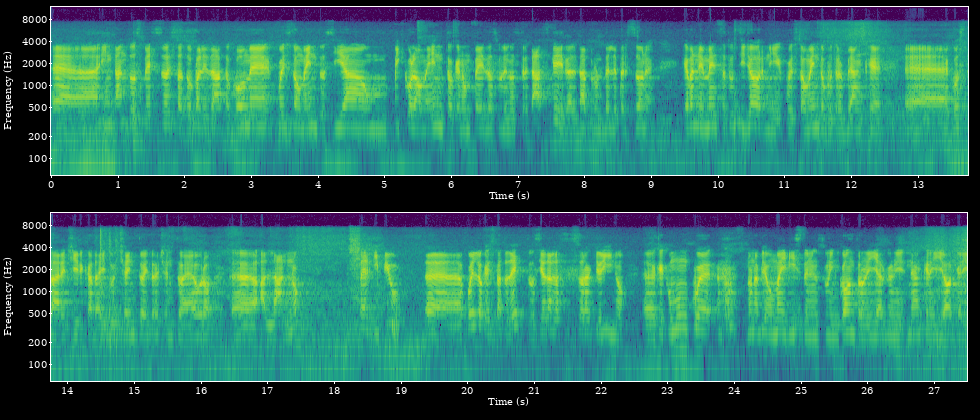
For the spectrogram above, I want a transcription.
Eh, intanto spesso è stato palesato come questo aumento sia un piccolo aumento che non pesa sulle nostre tasche, in realtà per delle persone che vanno in mensa tutti i giorni, questo aumento potrebbe anche eh, costare circa dai 200 ai 300 euro eh, all'anno. Per di più, eh, quello che è stato detto sia dall'assessora Chiorino eh, che comunque non abbiamo mai visto in nessun incontro negli organi, neanche negli organi,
